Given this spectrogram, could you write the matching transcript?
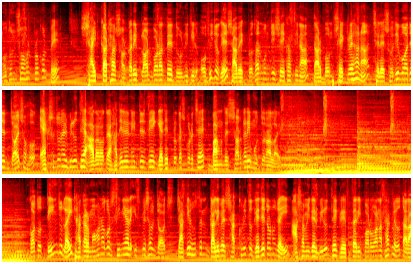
নতুন শহর প্রকল্পে ষাট কাঠা সরকারি প্লট বরাদ্দে দুর্নীতির অভিযোগে সাবেক প্রধানমন্ত্রী শেখ হাসিনা, তার বোন শেখ রেহানা, ছেলে সজীব ওয়াজেদ জয়সহ একশো জনের বিরুদ্ধে আদালতে হাজিরের নির্দেশ দিয়ে গ্যাজেট প্রকাশ করেছে বাংলাদেশ সরকারি মুদ্রণালয় গত তিন জুলাই ঢাকার মহানগর সিনিয়র স্পেশাল জজ জাকির হোসেন গালিবের স্বাক্ষরিত গেজেট অনুযায়ী আসামিদের বিরুদ্ধে গ্রেফতারি পরোয়ানা থাকলেও তারা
